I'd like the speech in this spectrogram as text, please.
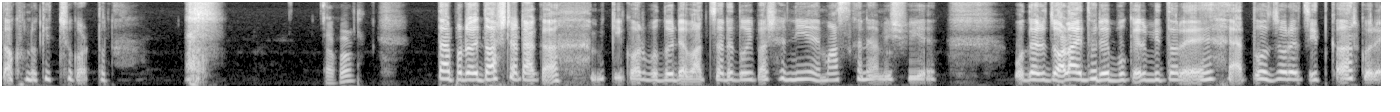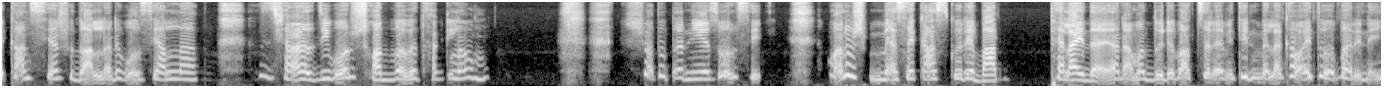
তখনও কিচ্ছু করতো না। তারপর? তারপরে ওই দশটা টাকা আমি কি করব? দুইটা বাচ্চারে দুই পাশে নিয়ে মাঝখানে আমি শুয়ে ওদের জড়াই ধরে বুকের ভিতরে এত জোরে চিৎকার করে কাঁদছি আর শুধু আল্লাহরে বলছি আল্লাহ সারা জীবন সৎভাবে থাকলাম। সততা নিয়ে চলছি। মানুষ মেসে কাজ করে বাদ ফেলাই দেয় আর আমার দুইটা বাচ্চারা আমি তিন বেলা খাওয়াইতেও পারি নাই।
